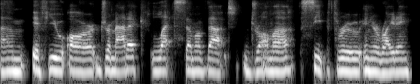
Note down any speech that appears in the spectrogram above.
Um, if you are dramatic, let some of that drama seep through in your writing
